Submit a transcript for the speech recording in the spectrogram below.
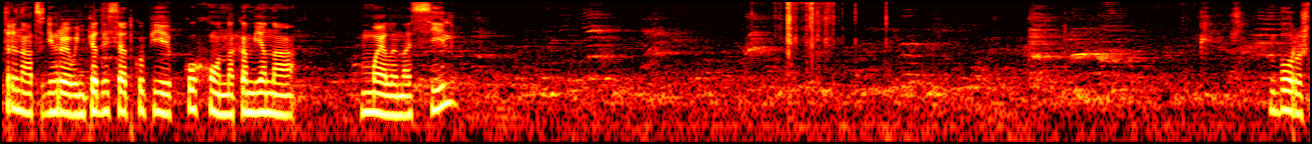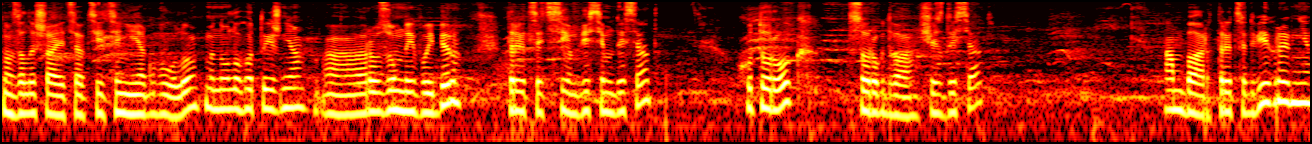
13 гривень 50 копійок кухонна кам'яна мелена сіль. Борошно залишається в цій ціні, як було минулого тижня. Розумний вибір 37,80. Хуторок 42,60. Амбар 32 гривні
